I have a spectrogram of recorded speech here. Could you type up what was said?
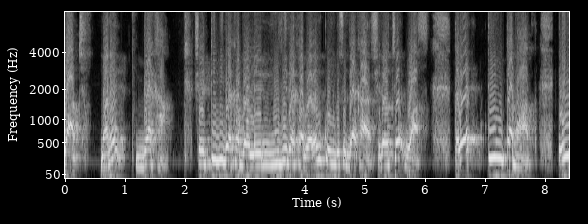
ওয়াচ মানে দেখা। সে টিভি দেখা বলেন মুভি দেখা বলেন, কোন কিছু দেখা, সেটা হচ্ছে ওয়াচ তাহলে তিনটা ভাব এই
